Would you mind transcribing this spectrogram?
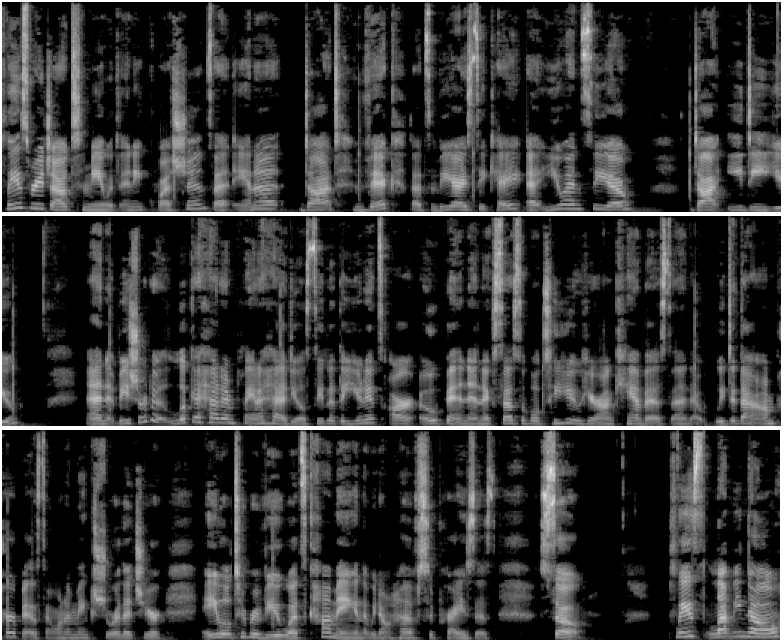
Please reach out to me with any questions at anna.vick, that's V-I-C-K, at unco.edu. And be sure to look ahead and plan ahead. You'll see that the units are open and accessible to you here on Canvas. And we did that on purpose. I want to make sure that you're able to review what's coming and that we don't have surprises. So please let me know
